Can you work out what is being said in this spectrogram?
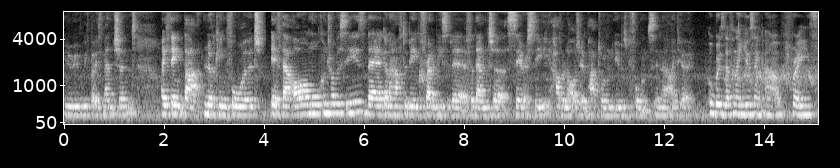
you know, we've both mentioned, I think that looking forward, if there are more controversies, they're going to have to be incredibly severe for them to seriously have a large impact on Uber's performance in their IPO. Uber is definitely using a phrase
